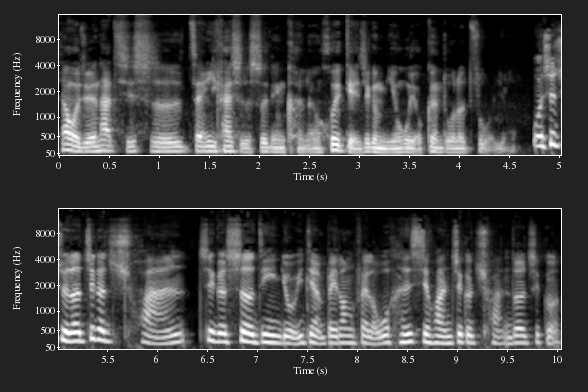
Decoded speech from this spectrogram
但我觉得它其实在一开始的设定可能会给这个迷雾有更多的作用。我是觉得这个船这个设定有一点被浪费了。我很喜欢这个船的这个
